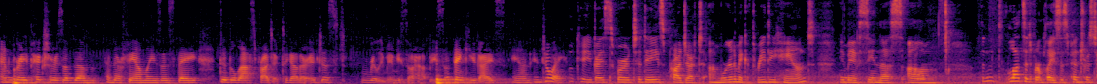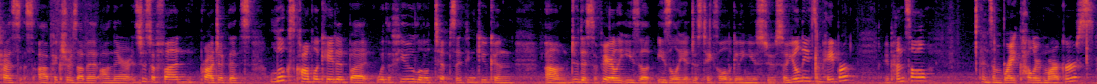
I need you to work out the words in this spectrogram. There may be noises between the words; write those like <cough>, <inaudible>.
and great pictures of them and their families as they did the last project together. It just really made me so happy. So thank you guys and enjoy. Okay, you guys, for today's project, um, we're gonna make a 3D hand. You may have seen this um, lots of different places. Pinterest has uh, pictures of it on there. It's just a fun project that's looks complicated, but with a few little tips, I think you can um, do this fairly easy, easily. It just takes a little getting used to. So you'll need some paper, a pencil, and some bright colored markers.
